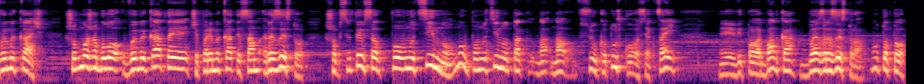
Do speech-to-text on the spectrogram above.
вимикач, щоб можна було вимикати чи перемикати сам резистор, щоб світився повноцінно, ну повноцінно так на, на всю катушку, ось як цей е, від павербанка без резистора. Ну тобто,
